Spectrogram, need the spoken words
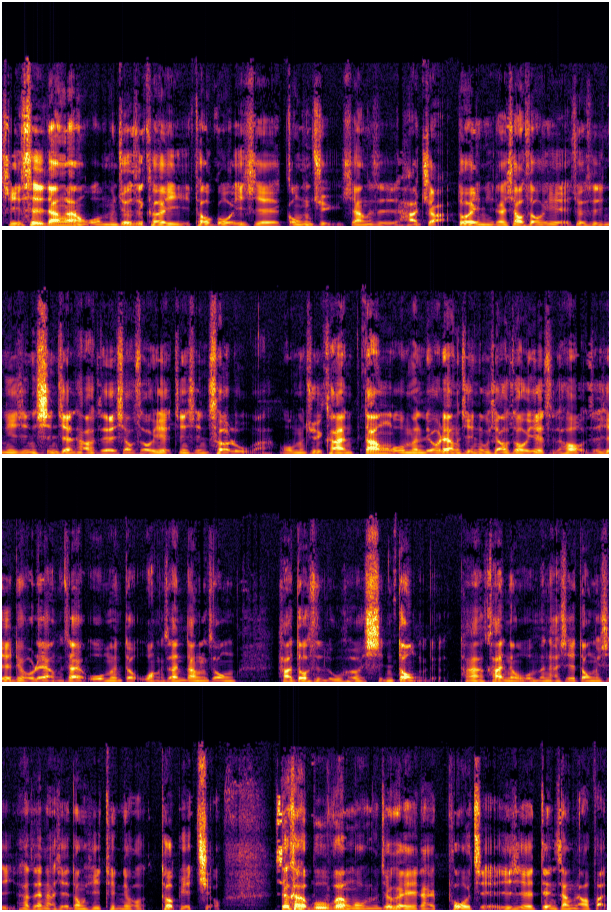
其次，当然我们就是可以透过一些工具，像是 h a j a 对你的销售页，就是你已经新建好这些销售页进行测录嘛。我们去看，当我们流量进入销售页之后，这些流量在我们的网站当中，它都是如何行动的？它看了我们哪些东西？它在哪些东西停留特别久？这个部分我们就可以来破解一些电商老板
